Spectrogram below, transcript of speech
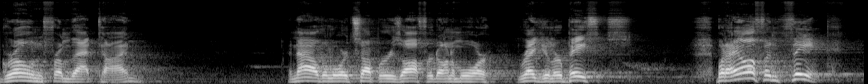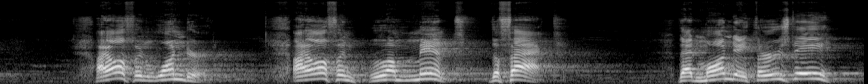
grown from that time. And now the Lord's Supper is offered on a more regular basis. But I often think, I often wonder, I often lament the fact that Maundy Thursday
